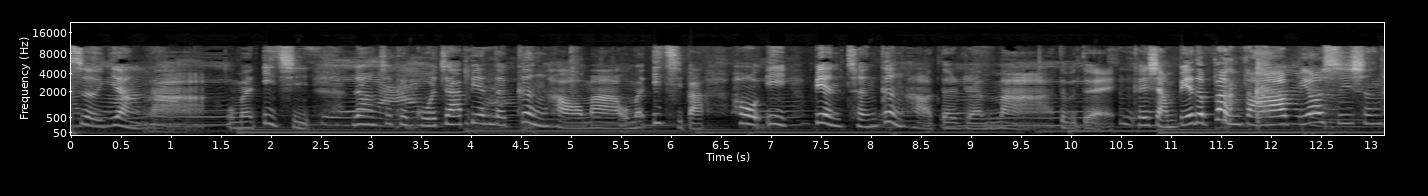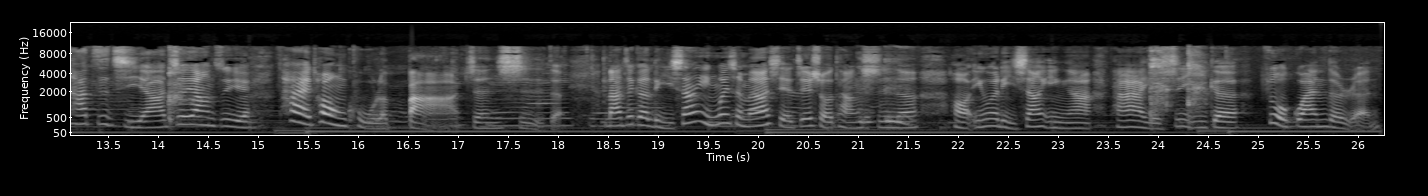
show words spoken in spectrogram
这样啦，我们一起让这个国家变得更好嘛，我们一起把后羿变成更好的人嘛，对不对？可以想别的办法，不要牺牲他自己啊，这样子也太痛苦了吧，真是的。那这个李商隐为什么要写这首唐诗呢？好，因为李商隐啊，他也是一个。做官的人，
